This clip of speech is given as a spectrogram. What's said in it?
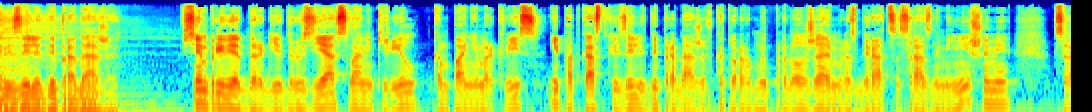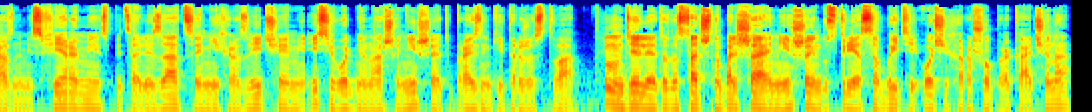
Подкаст «Квизы, лиды, продажи». Всем привет, дорогие друзья, с вами Кирилл, компания Марквиз и подкаст «Квизы, лиды, продажи», в котором мы продолжаем разбираться с разными нишами, с разными сферами, специализациями, их различиями. И сегодня наша ниша – это праздники и торжества – на самом деле это достаточно большая ниша, индустрия событий очень хорошо прокачана.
